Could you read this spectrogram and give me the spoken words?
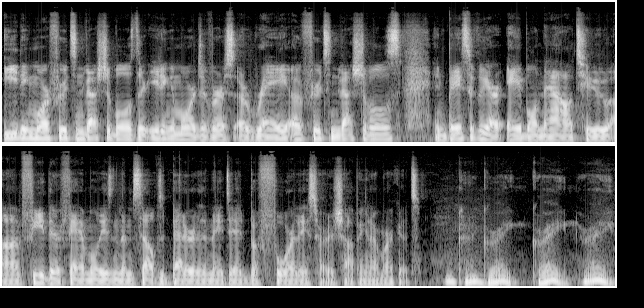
eating more fruits and vegetables. They're eating a more diverse array of fruits and vegetables, and basically are able now to uh, feed their families and themselves better than they did before they started shopping in our markets. Okay, great, great, great.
